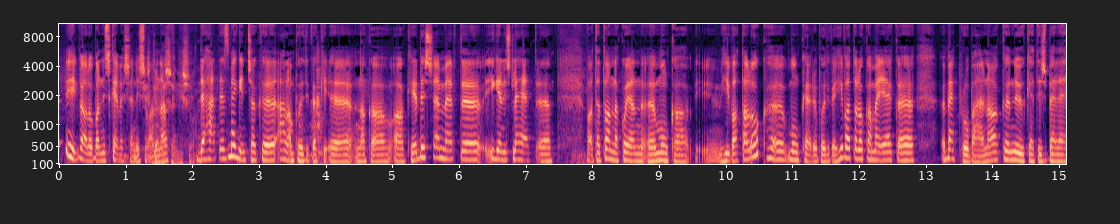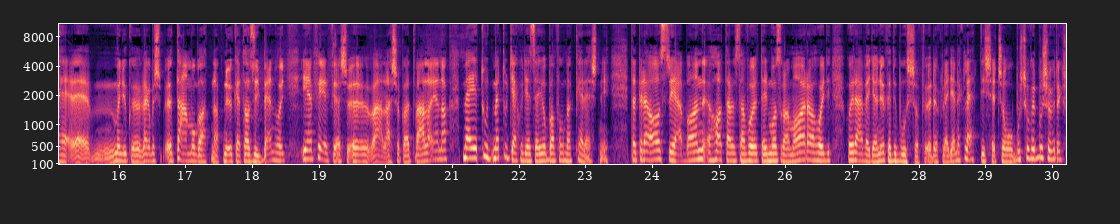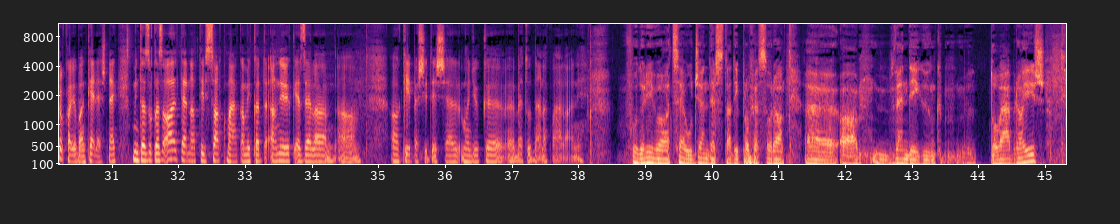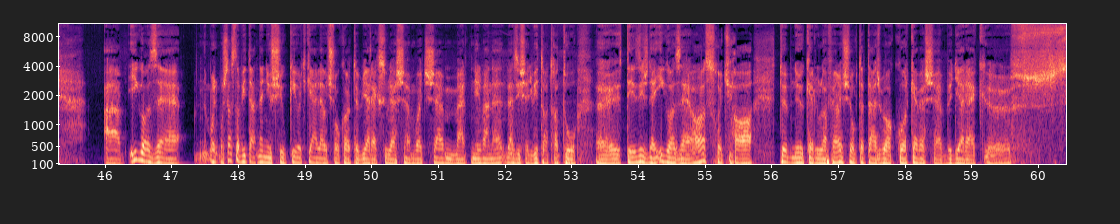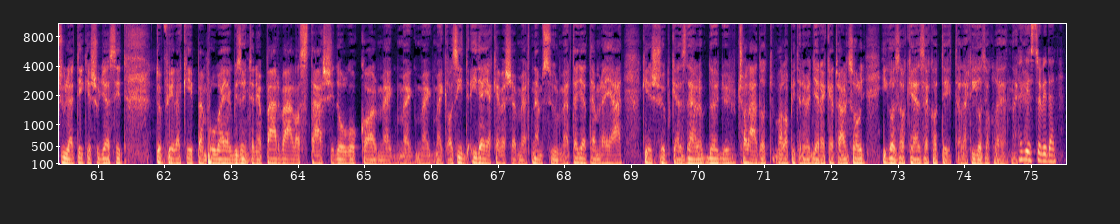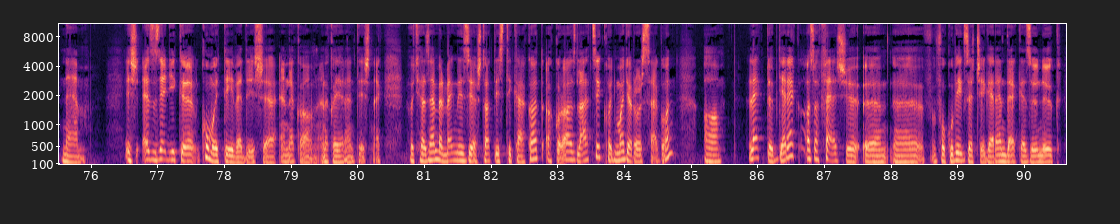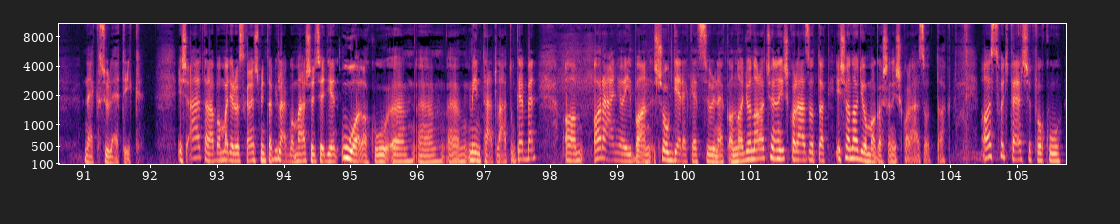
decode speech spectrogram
Így valóban is kevesen is vannak. Kevesen is van. De hát ez megint csak állampolitikának a, a kérdése, mert igenis lehet, tehát vannak olyan munkahivatalok, munkaerőpolitikai hivatalok, amelyek megpróbálnak nőket is bele, mondjuk legalábbis támogatnak nőket az ügyben, hogy ilyen férfias vállásokat vállaljanak, melyet, mert tudják, hogy ezzel jobban fognak keresni. Tehát például Ausztriában határozottan volt egy mozgalom arra, hogy, hogy rávegye a nőket, hogy buszsofőrök legyenek. Lett is egy csomó buszsofőr, buszsofőr pedagógusok sokkal jobban keresnek, mint azok az alternatív szakmák, amiket a nők ezzel a, a, a képesítéssel mondjuk be tudnának vállalni. Fodor Éva, a CEU Gender Study professzora a vendégünk továbbra is. Igaz-e most azt a vitát ne nyissuk ki, hogy kell-e, hogy sokkal több gyerek szülessen, vagy sem, mert nyilván ez is egy vitatható tézis, de igaz-e az, hogyha több nő kerül a felsőoktatásba, akkor kevesebb gyerek születik, és ugye ezt itt többféleképpen próbálják bizonyítani a párválasztási dolgokkal, meg, meg, meg, meg az ideje kevesebb, mert nem szül, mert egyetemre jár, később kezd el családot alapítani, vagy gyereket válni, szóval hogy igazak-e ezek a tételek, igazak lehetnek. Egész röviden, nem. És ez az egyik komoly tévedése ennek a, ennek a jelentésnek. Hogyha az ember megnézi a statisztikákat, akkor az látszik, hogy Magyarországon a legtöbb gyerek az a felső ö, ö, fokú végzettséggel rendelkező nőknek születik. És általában Magyarországon is, mint a világban máshogy egy ilyen U alakú ö, ö, ö, mintát látunk ebben. A arányaiban sok gyereket szülnek a nagyon alacsonyan iskolázottak, és a nagyon magasan iskolázottak. Az, hogy felsőfokú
